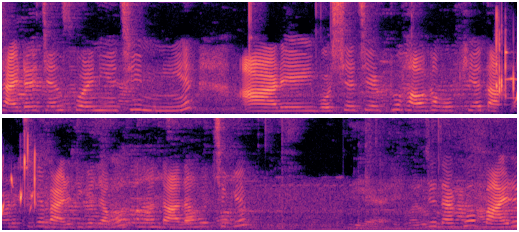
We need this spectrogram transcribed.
শাড়িটাকে চেঞ্জ করে নিয়েছি, নিয়ে আর এই বসে আছি একটু হাওয়া খাব, খেয়ে তারপরে থেকে বাইরে দিকে যাব। আমার দাদা হচ্ছে কি যে দেখো বাইরে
